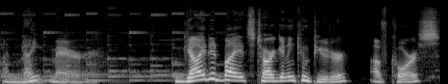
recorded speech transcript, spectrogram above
a nightmare. Guided by its targeting computer, of course,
